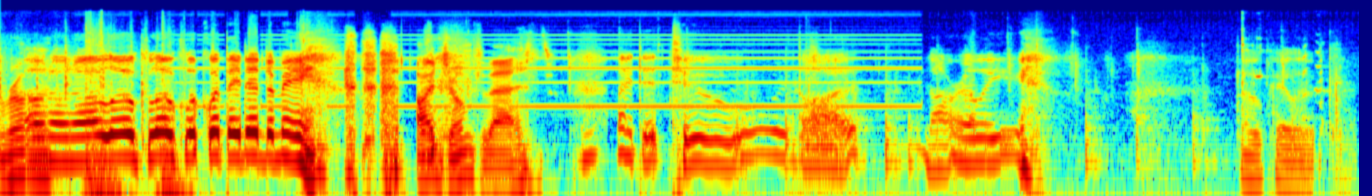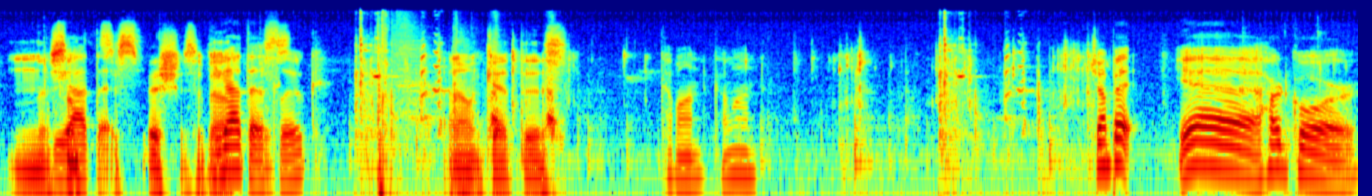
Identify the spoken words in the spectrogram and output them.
run. Oh no no, Luke, Luke, look what they did to me! I jumped that. I did too, I thought. Not really. Okay, Luke. Mm, there's You got this. suspicious about You got this, Luke. I don't get this. Come on, come on. Jump it! Yeah, hardcore.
